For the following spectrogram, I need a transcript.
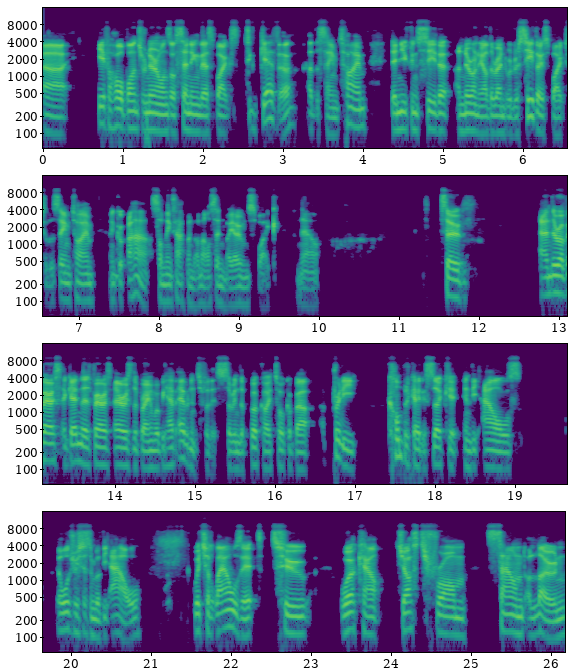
uh, if a whole bunch of neurons are sending their spikes together at the same time, then you can see that a neuron on the other end would receive those spikes at the same time and go, ah, something's happened, and I'll send my own spike now. So, and there are various, again, there's various areas of the brain where we have evidence for this. So in the book, I talk about a pretty complicated circuit in the owl's auditory system of the owl, which allows it to work out just from sound alone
